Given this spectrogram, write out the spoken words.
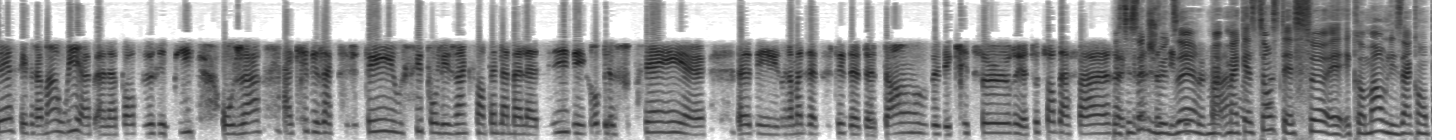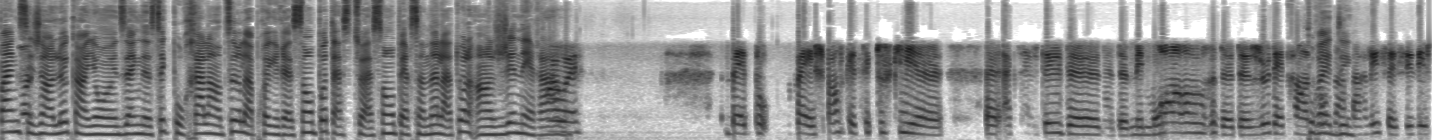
fait, c'est vraiment, oui, à, la porte du répit aux gens, à créer des activités aussi pour les gens qui sont atteints de la maladie, des groupes de soutien, euh, euh des vraiment des activités de, de danse, d'écriture, il y a toutes sortes d'affaires. C'est ça que je veux dire. Ma, ma question, c'était ça. Comment on les accompagne, ces gens-là, quand ils ont un diagnostic pour ralentir la progression, pas ta situation personnelle à toi, en général? Oui, ouais. Ben, ben, je pense que c'est tout ce qui est euh, euh, activité de, de, mémoire, de, de jeu, d'être en train d'en parler, c'est des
